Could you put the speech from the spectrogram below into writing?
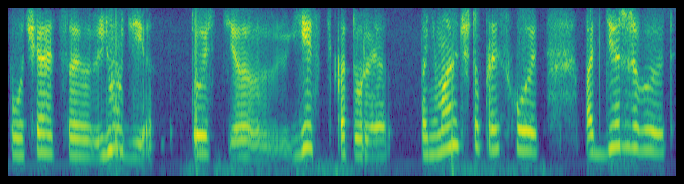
получается люди. То есть есть, которые понимают, что происходит, поддерживают.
